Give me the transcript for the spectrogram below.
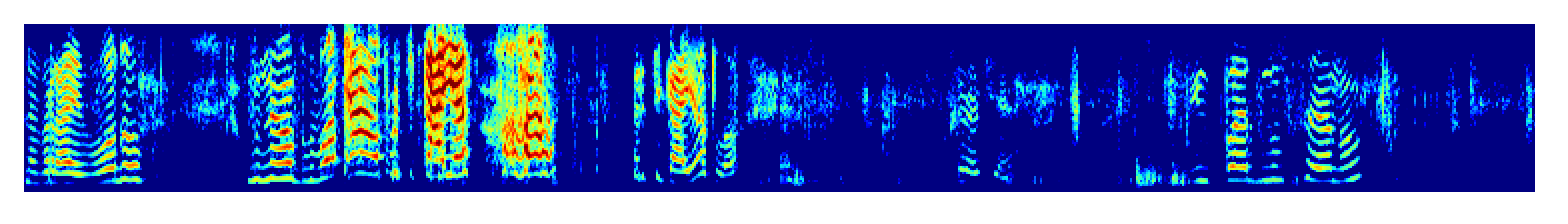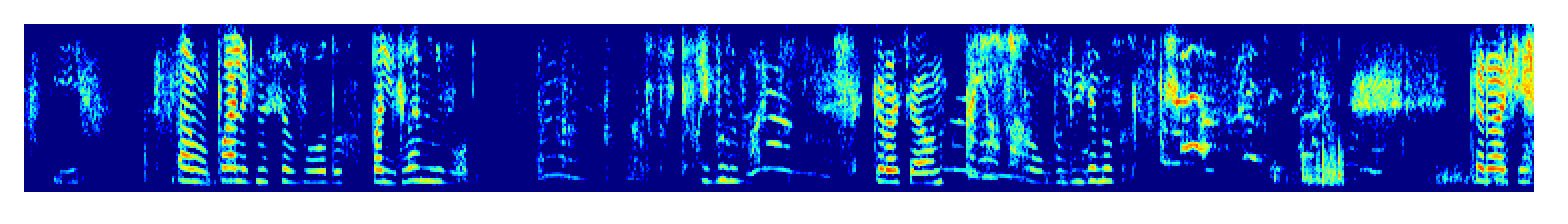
Набирає воду, щоб мене обливати. А, протікає! Ха-ха! Протікає, от лох. Коротше, він пернув сцену. І... А, палік несе воду. Палік, дай мені воду. Давай, давай, виливай. Коротше, а он... Я облю, я назад. Коротше,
